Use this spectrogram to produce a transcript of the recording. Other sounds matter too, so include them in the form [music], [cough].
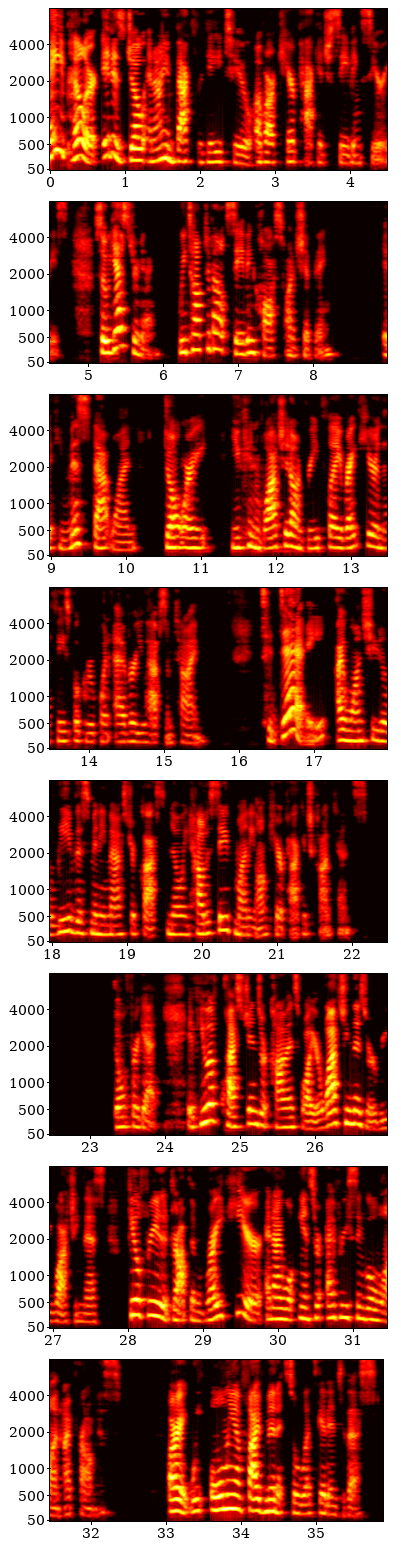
Hey Pillar, it is Jo and I am back for day two of our care package saving series. So yesterday we talked about saving costs on shipping. If you missed that one, don't worry. You can watch it on replay right here in the Facebook group whenever you have some time. Today, I want you to leave this mini masterclass knowing how to save money on care package contents. Don't forget, if you have questions or comments while you're watching this or rewatching this, feel free to drop them right here and I will answer every single one, I promise. All right, we only have five minutes, so let's get into this.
